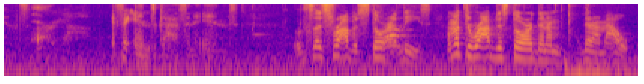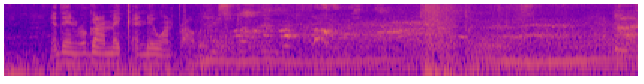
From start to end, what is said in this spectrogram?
ends. Hurry up. If it ends, guys, then it ends. Let's, let's rob a store at least. I'm about to rob the store, then I'm then I'm out, and then we're gonna make a new one probably. Uh,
